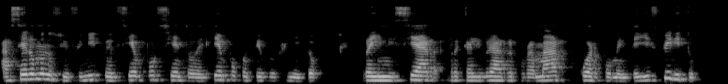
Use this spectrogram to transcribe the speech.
Hacer un menos infinito el 100% del tiempo con tiempo infinito. Reiniciar, recalibrar, reprogramar cuerpo, mente y espíritu.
